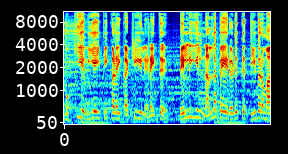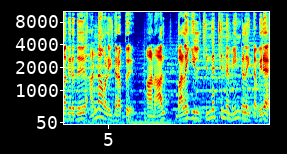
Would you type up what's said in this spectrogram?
முக்கிய விஐபிக்களை கட்சியில் இணைத்து டெல்லியில் நல்ல பெயர் எடுக்க தீவிரமாகிறது அண்ணாமலை தரப்பு. ஆனால் வலையில் சின்ன சின்ன மீன்களை தவிர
